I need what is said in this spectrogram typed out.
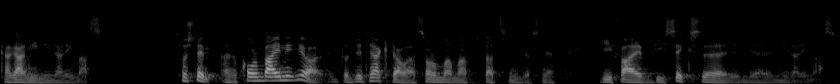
鏡になります。そしてあのこの場合には、ディテクターはそのまま2つですね。D5、D6 になります。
